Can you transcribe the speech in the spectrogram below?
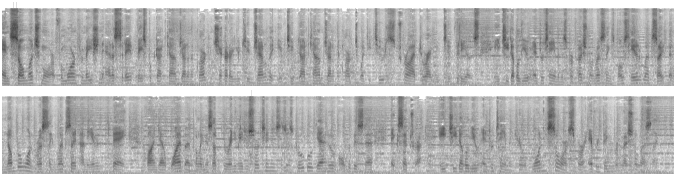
and so much more. For more information, add us today at facebook.com Jonathan Clarke and check out our YouTube channel at youtube.com Jonathan Clarke 22 to subscribe to our YouTube videos. HEW Entertainment is professional wrestling's most hated website and the number one wrestling website on the internet today. Find out why by pulling us up through any major search engines such as Google, Yahoo, Alta Vista, etc. HEW Entertainment, your one source for everything professional wrestling.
